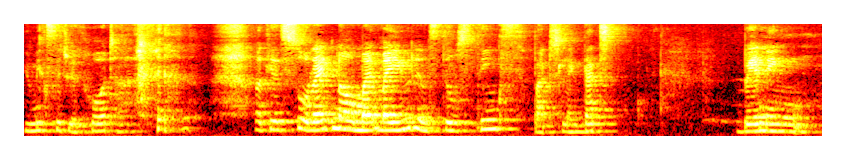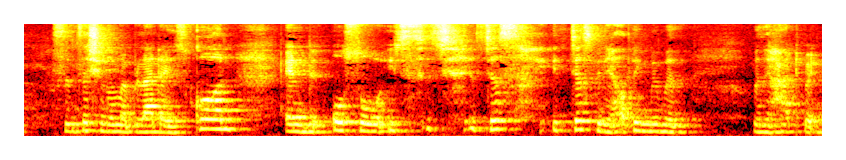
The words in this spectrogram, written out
You mix it with water. okay, so right now my, my urine still stinks, but like that burning sensation on my bladder is gone. And also it's, it's, it's just, it's just been helping me with with the heartburn.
